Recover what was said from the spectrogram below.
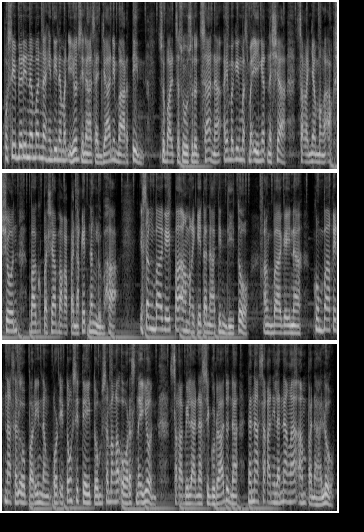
Posible rin naman na hindi naman iyon sinasadya ni Martin. Subalit sa susunod sana ay maging mas maingat na siya sa kanyang mga aksyon bago pa siya makapanakit ng lubha. Isang bagay pa ang makikita natin dito. Ang bagay na kung bakit nasa loob pa rin ng court itong si Tatum sa mga oras na iyon sa kabila na sigurado na na nasa kanila na nga ang panalo.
